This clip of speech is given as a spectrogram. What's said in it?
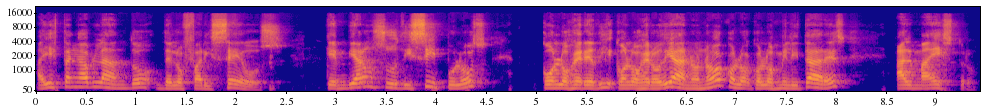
ahí están hablando de los fariseos, que enviaron sus discípulos con los, con los herodianos, ¿no? Con, con los militares al maestro.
